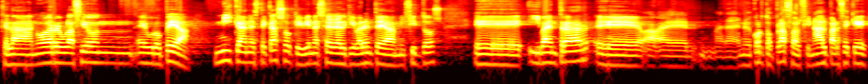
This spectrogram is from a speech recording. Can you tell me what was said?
que la nueva regulación europea, MICA en este caso, que viene a ser el equivalente a MIFID II, eh, iba a entrar eh, en el corto plazo. Al final parece que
